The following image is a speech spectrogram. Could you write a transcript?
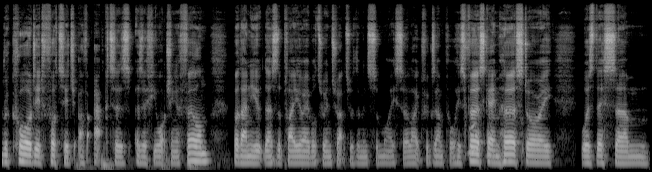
recorded footage of actors as if you're watching a film, but then you there's the player you're able to interact with them in some way. So, like for example, his first game, Her Story, was this um,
